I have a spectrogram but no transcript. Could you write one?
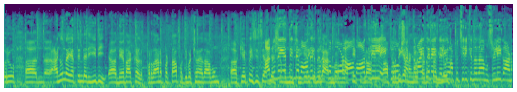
ഒരു അനുനയത്തിന്റെ അനുനയത്തിന്റെ രീതി നേതാക്കൾ പ്രധാനപ്പെട്ട പ്രതിപക്ഷ നേതാവും കെ പി സി സി അധ്യക്ഷനും സ്വീകരിക്കുന്നില്ല. അൻവർ നടത്തിയിട്ടുള്ള പ്രതികരണങ്ങൾ കടുത്ത മുസ്ലിം ലീഗാണ്.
